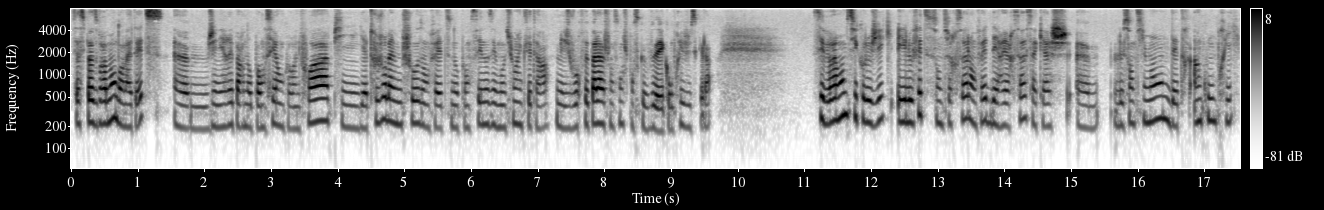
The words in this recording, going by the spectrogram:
Ça se passe vraiment dans la tête, euh, généré par nos pensées encore une fois. Puis il y a toujours la même chose en fait, nos pensées, nos émotions, etc. Mais je vous refais pas la chanson, je pense que vous avez compris jusque-là. C'est vraiment psychologique et le fait de se sentir seul, en fait, derrière ça, ça cache euh, le sentiment d'être incompris,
